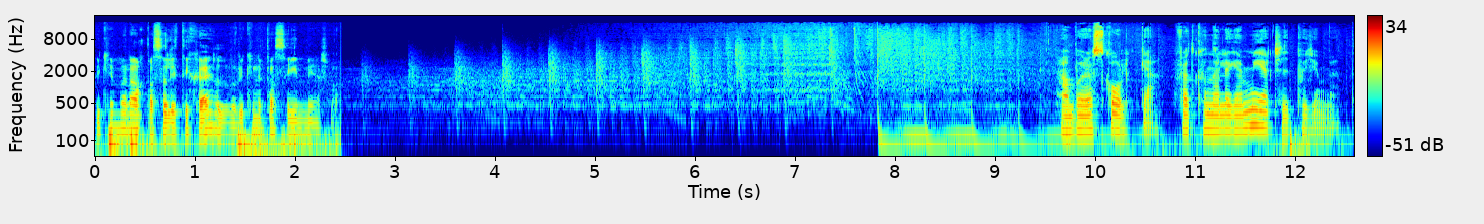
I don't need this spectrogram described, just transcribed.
Det kunde man anpassa lite själv och det kunde passa in mer så. Han börjar skolka för att kunna lägga mer tid på gymmet.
